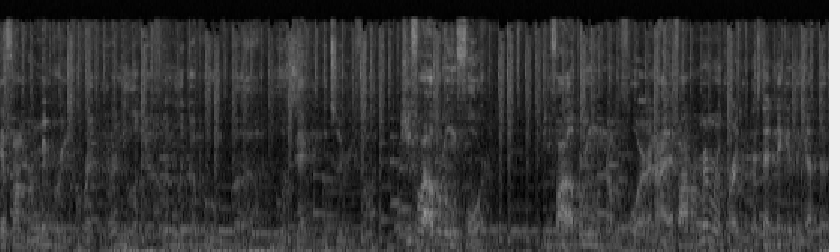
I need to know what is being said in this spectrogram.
if I'm remembering correctly, let me look it up. Let me look up who uh, who exactly Mitsuri fought. She fought Upper Moon four. She fought Upper Moon number four, and I, if I'm remembering correctly, that's that nigga that got the.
